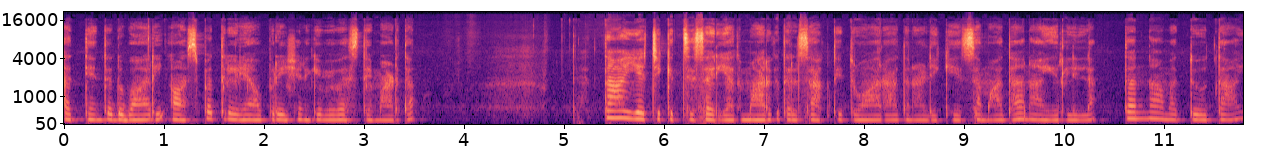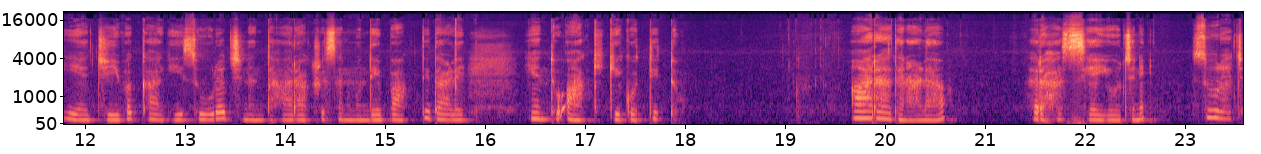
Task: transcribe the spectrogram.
ಅತ್ಯಂತ ದುಬಾರಿ ಆಸ್ಪತ್ರೆಯಲ್ಲಿ ಆಪರೇಷನ್ಗೆ ವ್ಯವಸ್ಥೆ ಮಾಡ್ದ. ತಾಯಿಯ ಚಿಕಿತ್ಸೆ ಸರಿಯಾದ ಮಾರ್ಗದಲ್ಲಿ ಸಾಗ್ತಿದ್ರು ಆರಾಧನಾಳಿಗೆ ಸಮಾಧಾನ ಇರಲಿಲ್ಲ. ತನ್ನ ಮತ್ತು ತಾಯಿಯ ಜೀವಕ್ಕಾಗಿ ಸೂರಜ್ನಂತಹ ರಾಕ್ಷಸನ ಮುಂದೆ ಬಾಗ್ತಿದ್ದಾಳೆ ಎಂದು ಆಕೆಗೆ ಗೊತ್ತಿತ್ತು. ಆರಾಧನಾಳ ರಹಸ್ಯ ಯೋಜನೆ. ಸೂರಜ್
